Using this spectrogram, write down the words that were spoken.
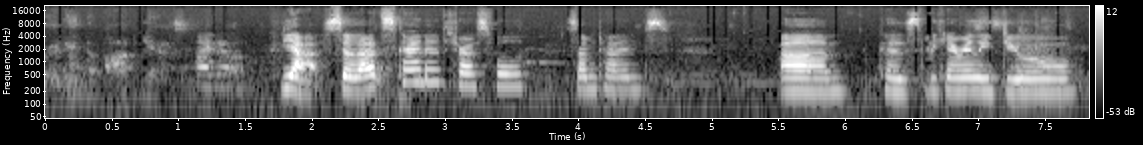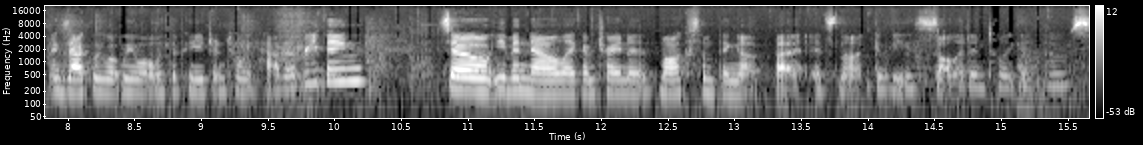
Ruining the podcast. I know. yeah so that's kind of stressful sometimes um because we can't really do exactly what we want with the page until we have everything so even now like i'm trying to mock something up but it's not going to be solid until i get those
